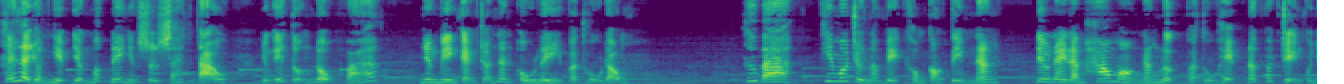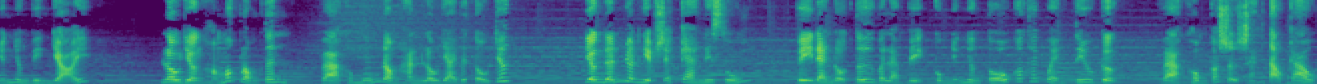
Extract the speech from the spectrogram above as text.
Thế là doanh nghiệp dần mất đi những sự sáng tạo, những ý tưởng đột phá, nhân viên càng trở nên u ly và thụ động. Thứ ba, khi môi trường làm việc không còn tiềm năng, Điều này làm hao mòn năng lực và thu hẹp đất phát triển của những nhân viên giỏi. Lâu dần họ mất lòng tin và không muốn đồng hành lâu dài với tổ chức, dẫn đến doanh nghiệp sẽ càng đi xuống vì đang đầu tư và làm việc cùng những nhân tố có thói quen tiêu cực và không có sự sáng tạo cao.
